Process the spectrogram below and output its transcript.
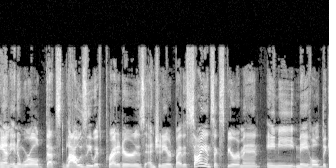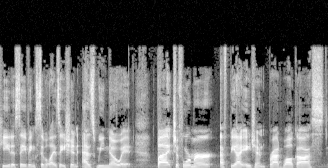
And in a world that's lousy with predators engineered by the science experiment, Amy may hold the key to saving civilization as we know it. But to former FBI agent Brad Walgost,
